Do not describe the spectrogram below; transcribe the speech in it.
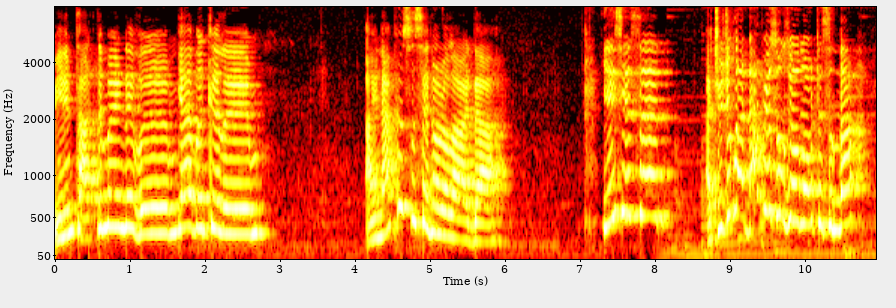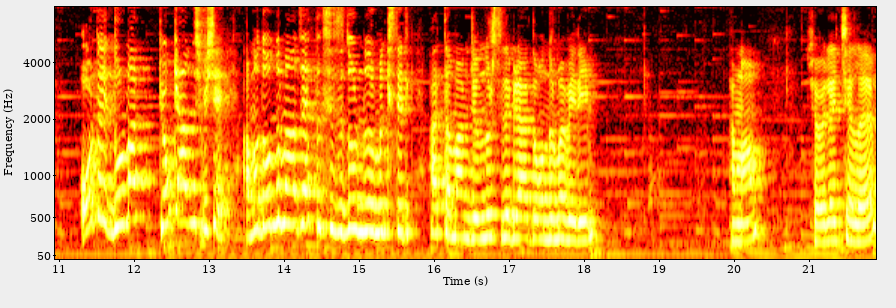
Benim tatlı mırnavım. Gel bakalım. Ay ne yapıyorsun sen oralarda? Yaşasın. Ay çocuklar ne yapıyorsunuz yolun ortasında? Orada durmak çok yanlış bir şey. Ama dondurma alacaktık sizi durdurmak istedik. Ha tamam canım dur size birer dondurma vereyim. Tamam. Şöyle açalım.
